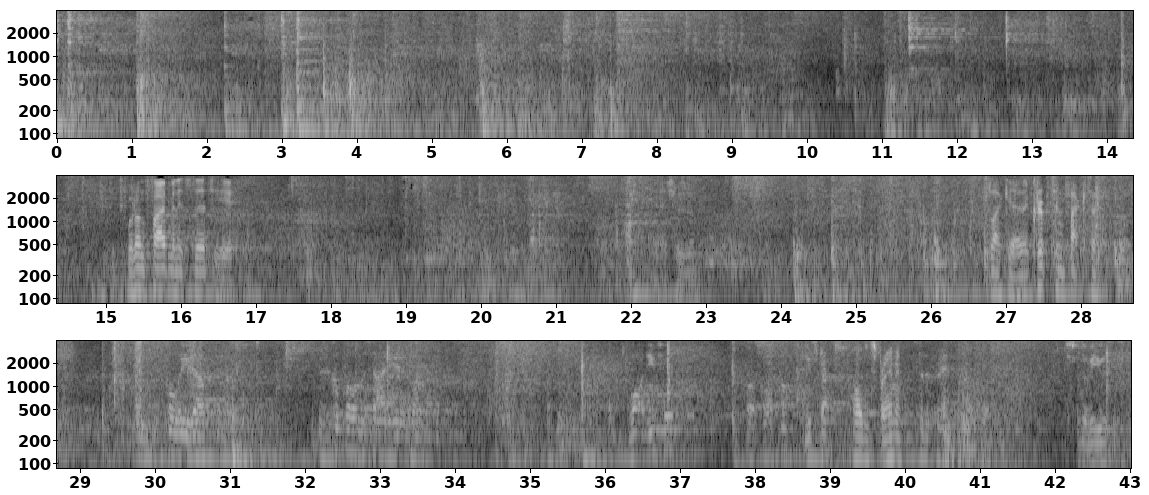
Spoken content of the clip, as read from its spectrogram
We're on five minutes thirty here. It's like a, Krypton factor. And pull these out. There's a couple on the side here as well. What are these for? What's what for? These straps? Hold its framing. To the frame. Should have used this.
